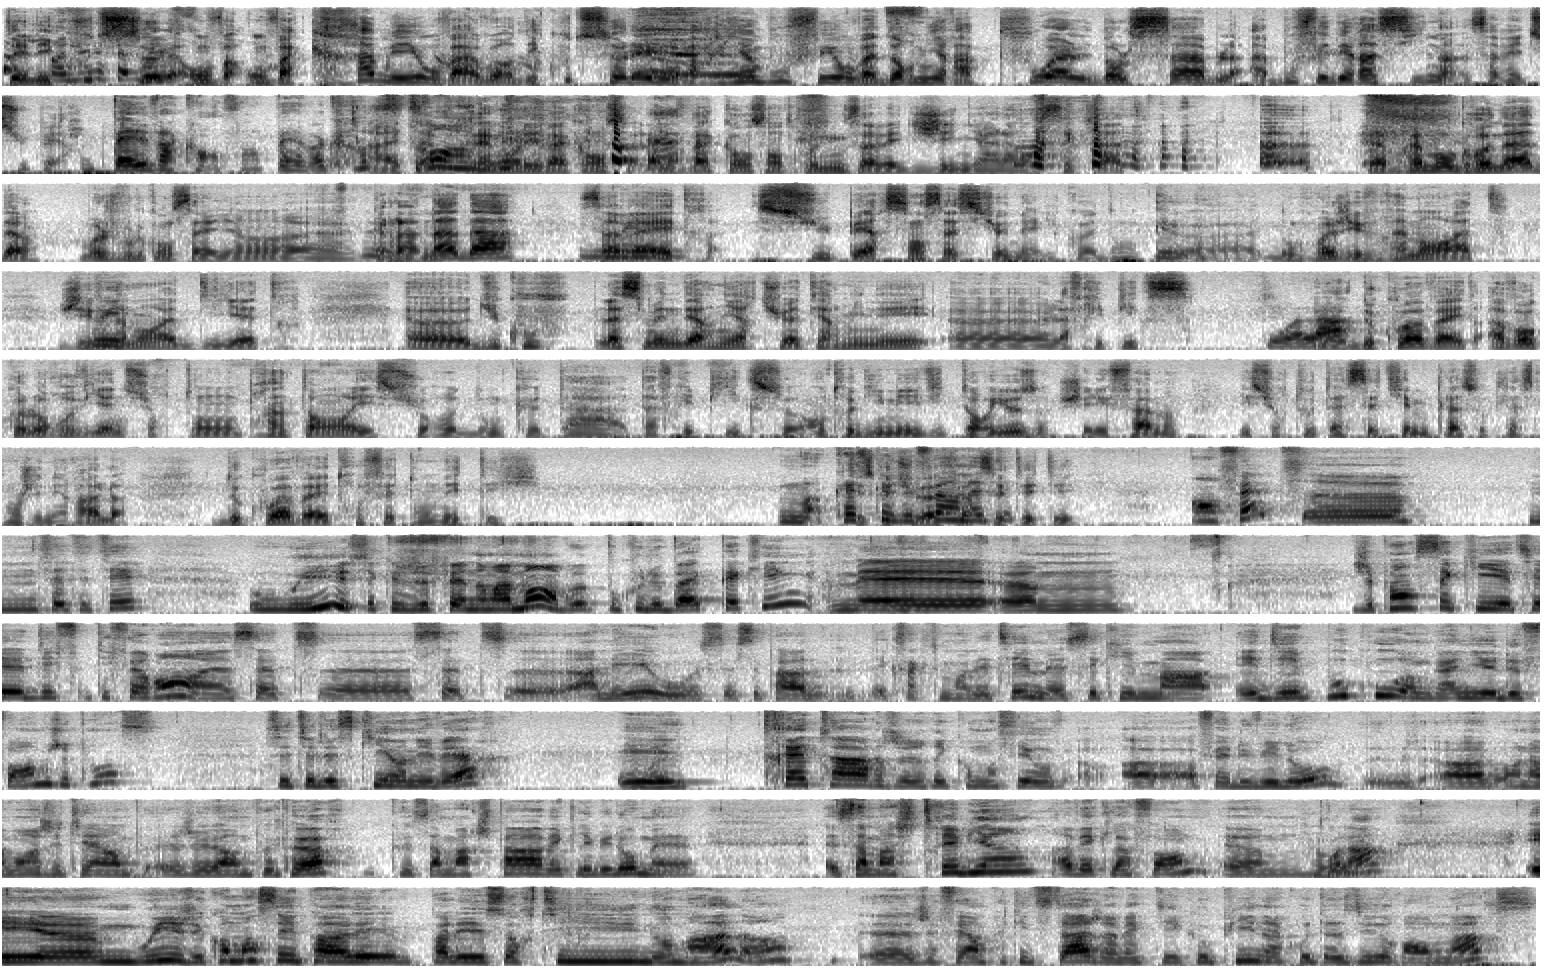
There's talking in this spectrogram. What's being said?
tel les On coups de soleil. On va, on va cramer, on va avoir des coups de soleil, on va rien bouffer, on va dormir à poil dans le sable, à bouffer des racines. Ça va être super. Belles vacances, hein, belles vacances. Ah, t'as vraiment les vacances, les vacances entre nous, ça va être génial. hein, on s'éclate. T'as vraiment Grenade, moi je vous le conseille. Hein, euh, Granada, ça va être super sensationnel. quoi. Donc, Oui. euh, donc moi j'ai vraiment hâte. J'ai Oui. vraiment hâte d'y être. Euh, du coup, la semaine dernière, tu as terminé la FreePix. Voilà. Euh, de quoi va être, avant que l'on revienne sur ton printemps et sur donc ta, ta FreePix euh, entre guillemets victorieuse chez les femmes et surtout ta septième place au classement général, de quoi va être fait ton été? Qu'est-ce que, tu vas faire été? cet été? En fait, euh, hmm, cet été, oui, c'est que je fais normalement un peu beaucoup de bikepacking, mais euh, je pense que ce qui était dif- différent euh, cette, euh, cette année, ou c'est c'est pas exactement l'été, mais ce qui m'a aidé beaucoup en gagner de forme, je pense, c'était le ski en hiver. Et Ouais. très tard, j'ai recommencé au- à, à faire du vélo. En avant, j'étais un peu- j'ai eu un peu peur que ça marche pas avec les vélos, mais ça marche très bien avec la forme. euh, Ah voilà. Et euh, oui, j'ai commencé par les, par les sorties normales. hein. Euh, j'ai fait un petit stage avec des copines à Côte d'Azur en mars.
